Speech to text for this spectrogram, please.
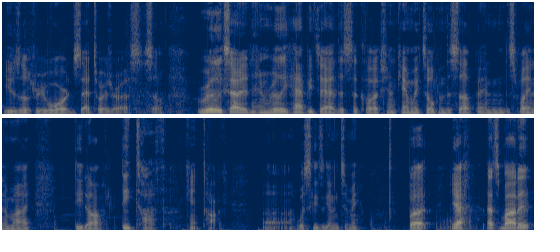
use those rewards at Toys R Us. So really excited and really happy to add this to the collection. Can't wait to open this up and display it in my Detoff, Detoff, can't talk. Uh, whiskey's getting to me. But yeah, that's about it.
